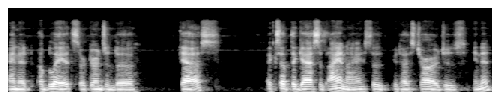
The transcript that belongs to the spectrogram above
and it ablates or turns into gas, except the gas is ionized, so it has charges in it.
